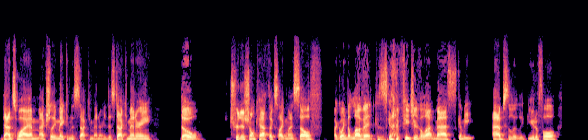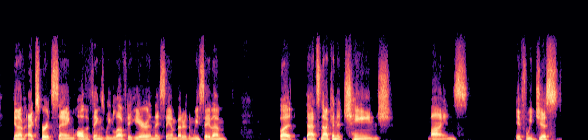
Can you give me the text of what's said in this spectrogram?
that's why I'm actually making this documentary. This documentary, though traditional Catholics like myself are going to love it because it's going to feature the Latin Mass, it's going to be absolutely beautiful gonna have experts saying all the things we love to hear and they say them better than we say them. But that's not going to change minds if we just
